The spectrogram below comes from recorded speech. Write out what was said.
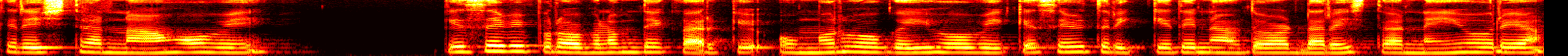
ਕਿ ਰਿਸ਼ਤਾ ਨਾ ਹੋਵੇ, ਕਿਸੇ ਵੀ ਪ੍ਰੋਬਲਮ ਦੇ ਕਰਕੇ ਉਮਰ ਹੋ ਗਈ ਹੋਵੇ, ਕਿਸੇ ਵੀ ਤਰੀਕੇ ਦੇ ਨਾਲ ਤੁਹਾਡਾ ਰਿਸ਼ਤਾ ਨਹੀਂ ਹੋ ਰਿਹਾ,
